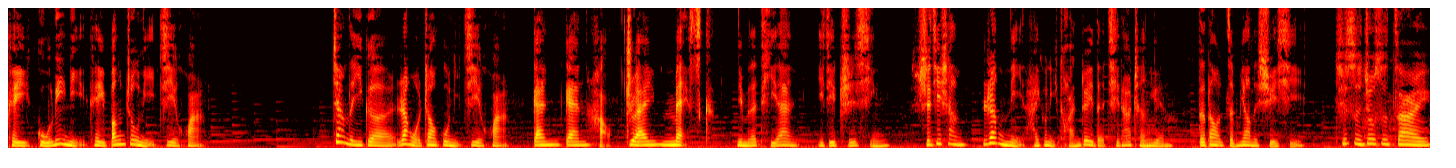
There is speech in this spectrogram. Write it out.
可以鼓励你、可以帮助你计划。这样的一个让我照顾你计划刚刚好，Dry Mask，你们的提案以及执行，实际上让你还有你团队的其他成员得到怎么样的学习？其实就是在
